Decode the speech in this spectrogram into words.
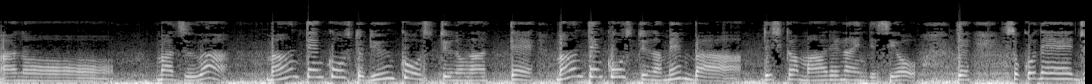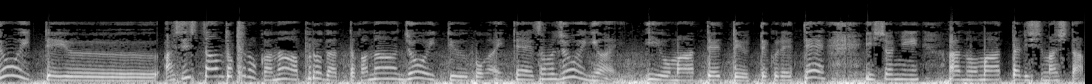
あのー、まずはマウンテンコースとデューンコースっていうのがあってマウンテンコースっていうのはメンバーでしか回れないんですよ。でそこで上位っていうアシスタントプロかなプロだったかな上位っていう子がいてその上位がいいよ回ってって言ってくれて一緒にあの回ったりしました。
